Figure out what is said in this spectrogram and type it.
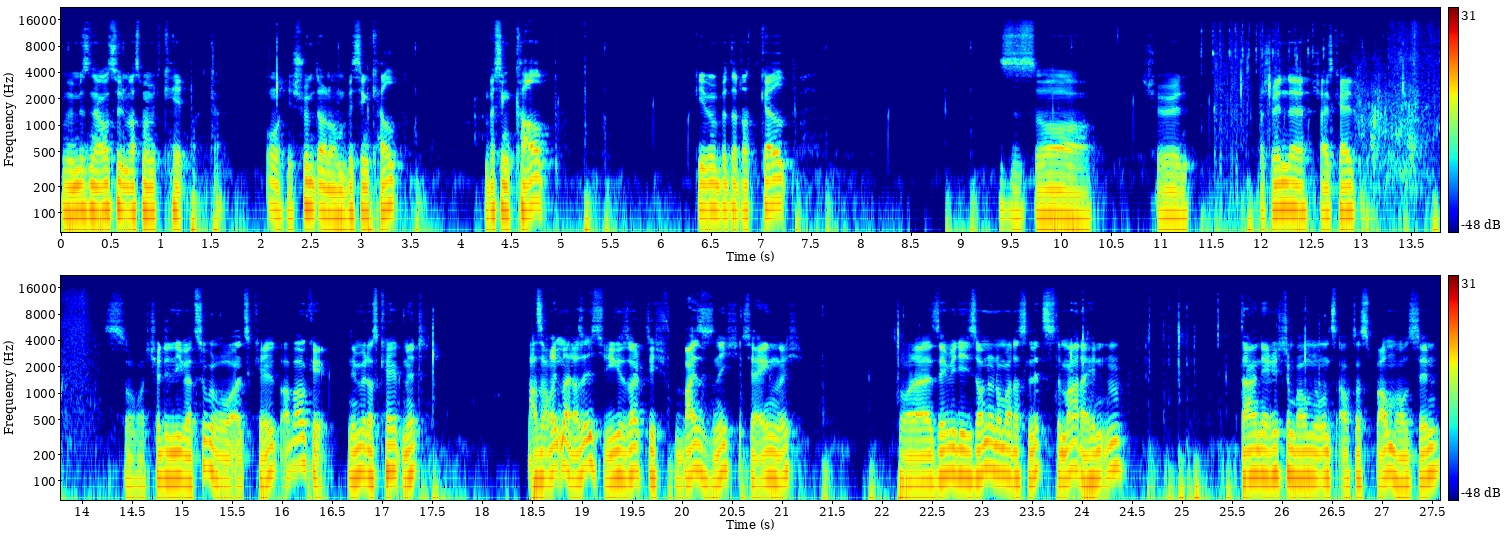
Und wir müssen herausfinden, was man mit Kelp machen kann. Oh, hier schwimmt auch noch ein bisschen Kelp. Ein bisschen Kalb. Gib mir bitte das Kelp. So. Schön. Verschwinde. Scheiß Kelp. So, ich hätte lieber Zuckerrohr als Kelp, aber okay. Nehmen wir das Kelp mit. Was auch immer das ist. Wie gesagt, ich weiß es nicht. Ist ja Englisch. So, da sehen wir die Sonne nochmal das letzte Mal da hinten. Da in der Richtung bauen wir uns auch das Baumhaus hin.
